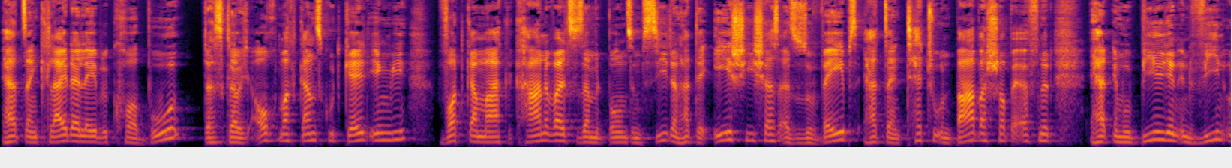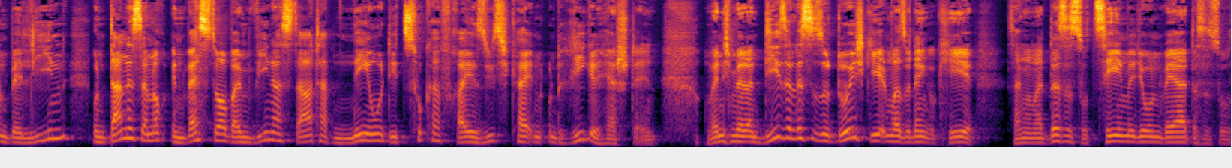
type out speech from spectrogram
Er hat sein Kleiderlabel Corbeau, das glaube ich auch macht ganz gut Geld irgendwie. Wodka-Marke Karneval zusammen mit Bones MC. Dann hat er E-Shishas, also so Vapes. Er hat sein Tattoo- und Barbershop eröffnet. Er hat Immobilien in Wien und Berlin. Und dann ist er noch Investor beim Wiener Startup Neo, die zuckerfreie Süßigkeiten und Riegel herstellen. Und wenn ich mir dann diese Liste so durchgehe und mal so denke, okay, sagen wir mal, das ist so 10 Millionen wert, das ist so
